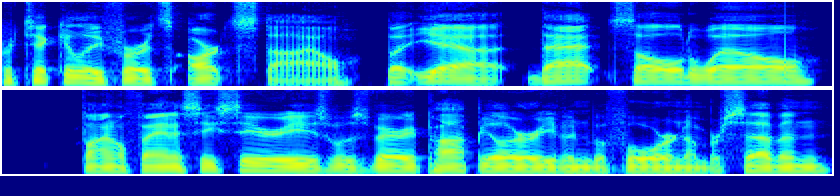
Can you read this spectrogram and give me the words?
particularly for its art style. But yeah, that sold well. Final Fantasy series was very popular even before number seven.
